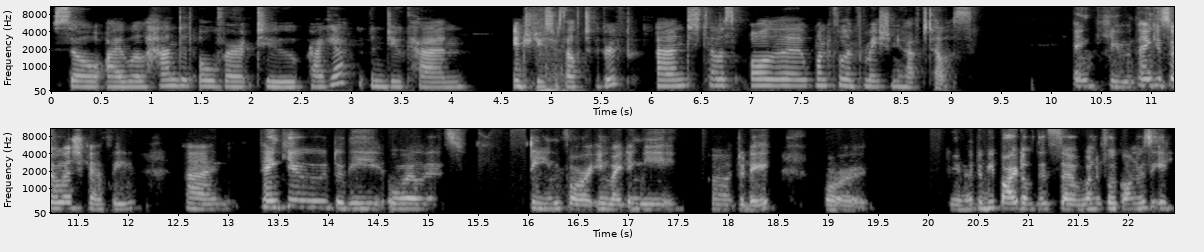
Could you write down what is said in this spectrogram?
So I will hand it over to Pragya and you can introduce yourself to the group and tell us all the wonderful information you have to tell us. Thank you. Thank you so much, Kathy. And thank you to the OLS team for inviting me uh, today for, you know, to be part of this uh, wonderful conversation.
